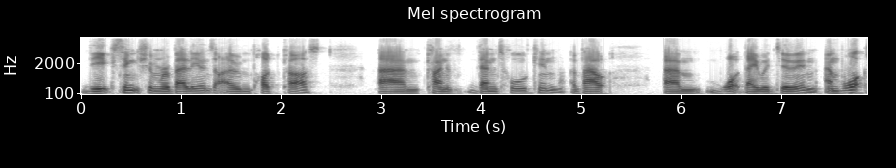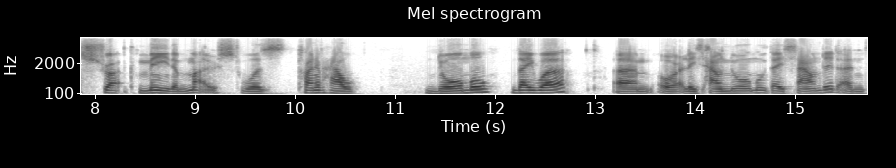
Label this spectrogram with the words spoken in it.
the Extinction Rebellion's own podcast, um, kind of them talking about um, what they were doing. And what struck me the most was kind of how normal they were, um, or at least how normal they sounded. And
